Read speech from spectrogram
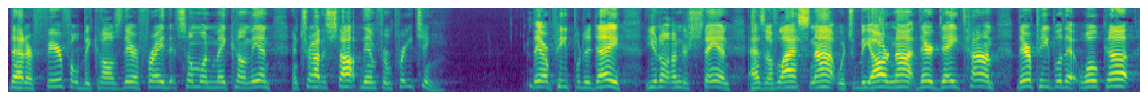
that are fearful because they're afraid that someone may come in and try to stop them from preaching. There are people today, you don't understand, as of last night, which will be our night, their daytime, there are people that woke up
